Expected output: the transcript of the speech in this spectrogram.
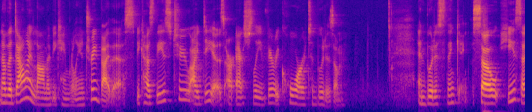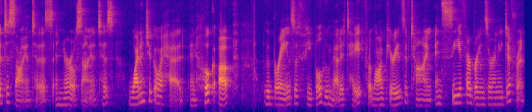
Now the Dalai Lama became really intrigued by this because these two ideas are actually very core to Buddhism and Buddhist thinking. So he said to scientists and neuroscientists, why don't you go ahead and hook up the brains of people who meditate for long periods of time and see if our brains are any different.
